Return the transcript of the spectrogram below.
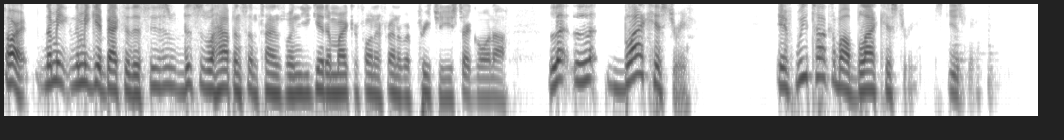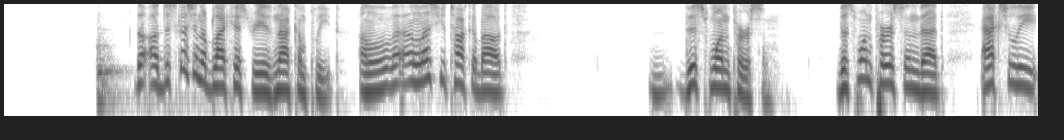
All right, let me let me get back to this. This is this is what happens sometimes when you get a microphone in front of a preacher. You start going off. Let, let, black history if we talk about Black history, excuse me, the discussion of Black history is not complete unless you talk about this one person, this one person that Actually,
